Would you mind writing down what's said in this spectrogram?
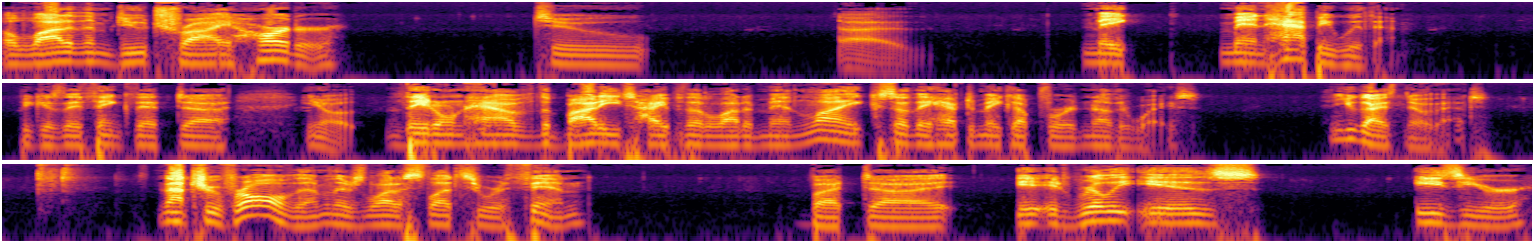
a lot of them do try harder to uh, make men happy with them because they think that uh, you know they don't have the body type that a lot of men like, so they have to make up for it in other ways. And you guys know that. Not true for all of them. There's a lot of sluts who are thin, but uh, it, it really is easier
